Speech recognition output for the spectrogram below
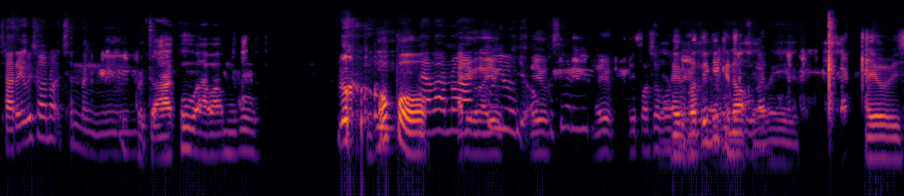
cari wis ono jenenge Betul aku awakmu ku. Loh, Opo? nyalano Ayo, aku ayo, lho ya ayo. Ayo, ayo poso Ya, poso. Berarti iki ya wis. Ayo wis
